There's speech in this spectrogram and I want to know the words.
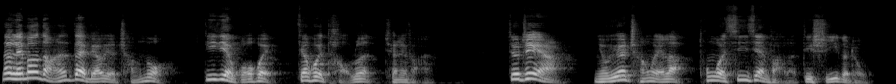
那联邦党人的代表也承诺，第一届国会将会讨论权利法案。就这样。纽约成为了通过新宪法的第十一个州。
